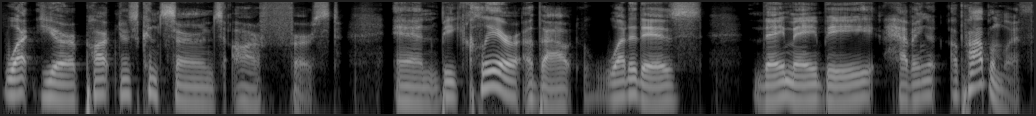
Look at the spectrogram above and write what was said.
what your partner's concerns are first and be clear about what it is they may be having a problem with.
